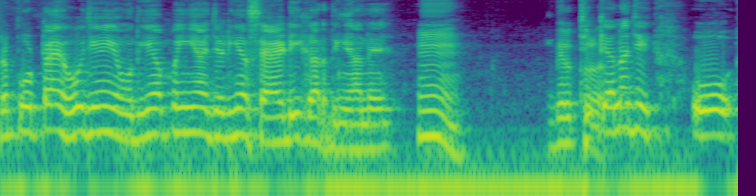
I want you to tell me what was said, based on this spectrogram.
ਰਿਪੋਰਟਾਂ ਇਹੋ ਜਿਹੀਆਂ ਆਉਂਦੀਆਂ ਪਈਆਂ ਜਿਹੜੀਆਂ ਸੈਡ ਹੀ ਕਰਦੀਆਂ ਨੇ। ਹੂੰ ਬਿਲਕੁਲ। ਠੀਕ ਹੈ ਨਾ ਜੀ? ਉਹ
